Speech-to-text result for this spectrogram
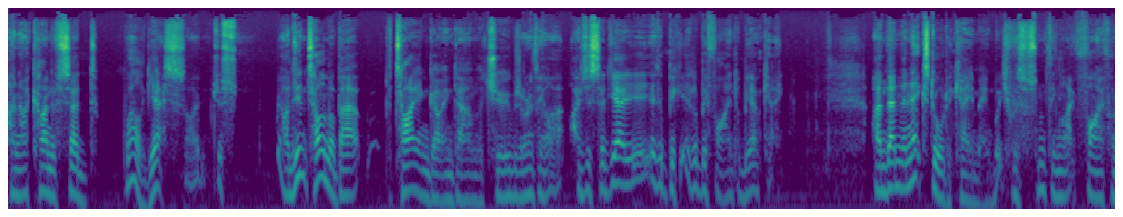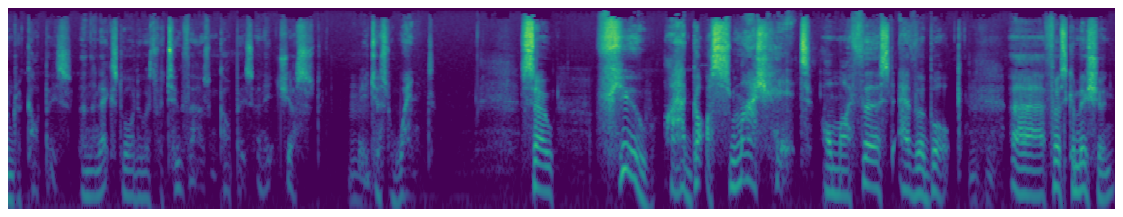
And I kind of said, well, yes. I just, I didn't tell him about the tie-in going down the tubes or anything like that. I just said, yeah, it'll be, it'll be fine, it'll be okay. And then the next order came in, which was something like 500 copies. And the next order was for 2,000 copies. And it just, mm. it just went. So, phew, I had got a smash hit on my first ever book, mm-hmm. uh, first commission.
